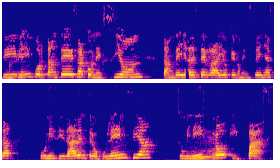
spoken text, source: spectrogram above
Sí, bien importante esa conexión tan bella de este rayo que nos enseña esa unicidad entre opulencia, suministro y paz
